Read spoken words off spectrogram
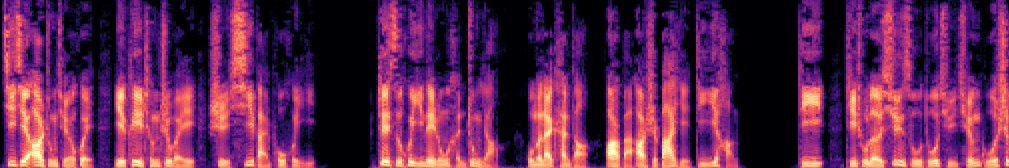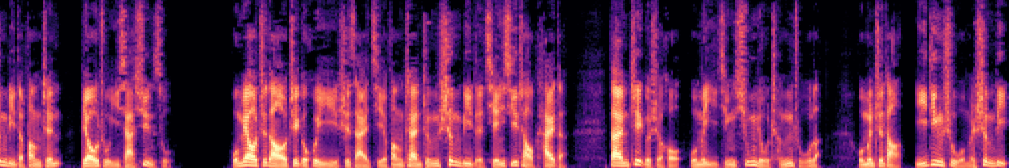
七届二中全会也可以称之为是西柏坡会议。这次会议内容很重要，我们来看到二百二十八页第一行。第一，提出了迅速夺取全国胜利的方针，标注一下迅速。我们要知道，这个会议是在解放战争胜利的前夕召开的，但这个时候我们已经胸有成竹了。我们知道，一定是我们胜利，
